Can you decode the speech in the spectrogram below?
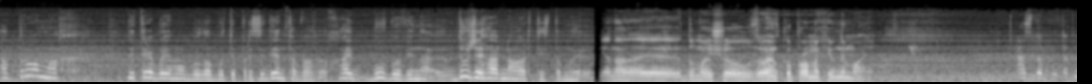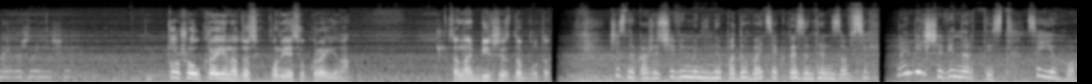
А промах не треба йому було бути президентом, а хай був би він е, дуже гарного артиста. Я думаю, що у Зеленського промахів немає. А здобуток найважливіший? То, що Україна до сих пор є Україна. Це найбільший здобуток. Чесно кажучи, він мені не подобається як президент зовсім. Найбільше він артист, це його.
